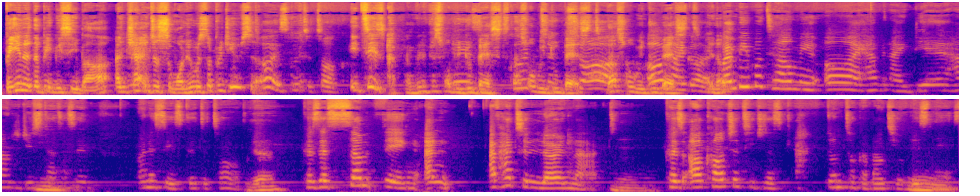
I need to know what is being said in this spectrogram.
being at the BBC bar and chatting to someone who was the producer. Oh, it's good to talk. It is. That's what we do best. That's what we do best. talk. That's what we do oh best. my god! You know? When people tell me, "Oh, I have an idea. How did you start?" Mm. I said, "Honestly, it's good to talk yeah. because there's something, and I've had to learn that Mm. because our culture teaches us, "Ah, don't talk about your Mm, business.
